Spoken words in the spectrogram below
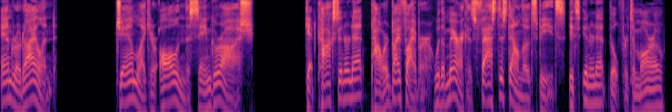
and Rhode Island jam like you're all in the same garage. Get Cox Internet powered by fiber with America's fastest download speeds. It's internet built for tomorrow,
